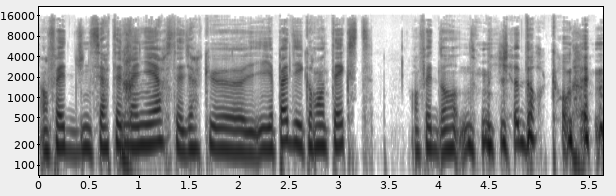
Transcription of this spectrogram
En fait, d'une certaine manière, c'est-à-dire que euh, il n'y a pas des grands textes. En fait, dans... mais j'adore quand même.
